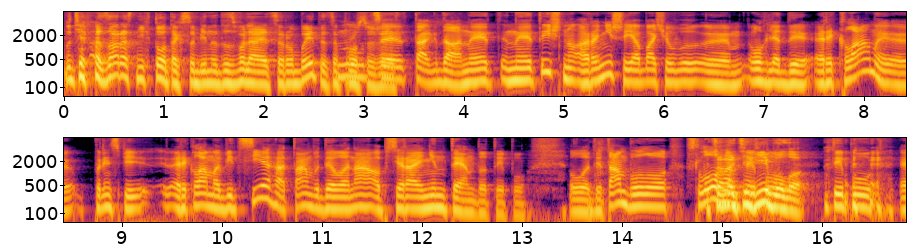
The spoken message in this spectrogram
Ну, типа, зараз ніхто так собі не дозволяє це робити, це ну, просто це жесть. так, да, не, не етично. А раніше я бачив е, огляди реклами. Е, в принципі, реклама від Sega, там, де вона обсирає Nintendo, типу. От, і там було слоган. Це на типу, було. Типу, е,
